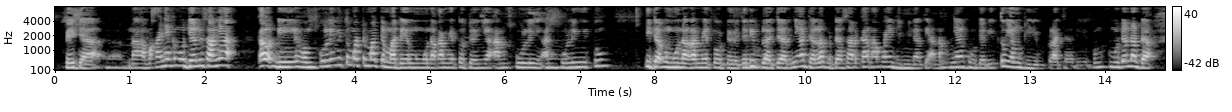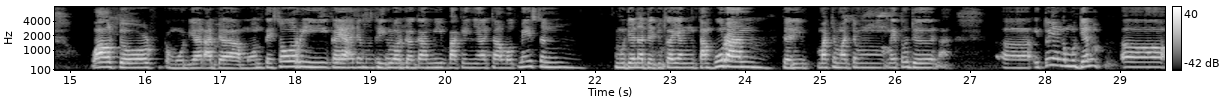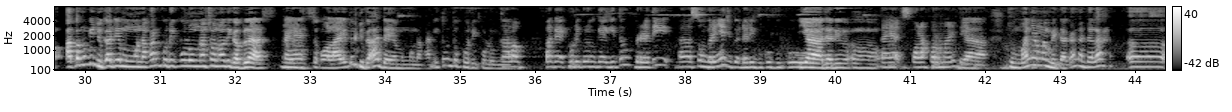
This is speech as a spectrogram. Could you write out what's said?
beda. Nah makanya kemudian misalnya kalau di homeschooling itu macam-macam. Ada yang menggunakan metodenya unschooling. Unschooling itu tidak menggunakan metode. Jadi belajarnya adalah berdasarkan apa yang diminati anaknya. Kemudian itu yang dipelajari. Kemudian ada Waldorf, kemudian ada Montessori, kayak ada di Montessori. keluarga kami pakainya Charlotte Mason. Kemudian ada juga yang campuran dari macam-macam metode. Nah, eh, itu yang kemudian eh, atau mungkin juga dia menggunakan kurikulum nasional 13 kayak sekolah itu juga ada yang menggunakan. Itu untuk kurikulumnya. Kalau pakai kurikulum kayak gitu berarti eh, sumbernya juga dari buku-buku ya dari eh, kayak sekolah formal itu ya. ya cuman yang membedakan adalah eh,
